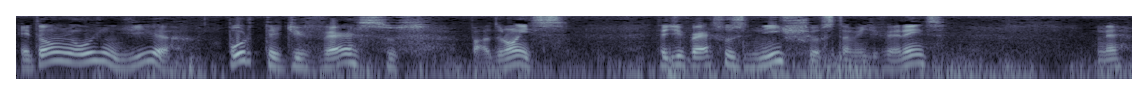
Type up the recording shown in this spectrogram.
Então, hoje em dia, por ter diversos padrões, ter diversos nichos também diferentes, né?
